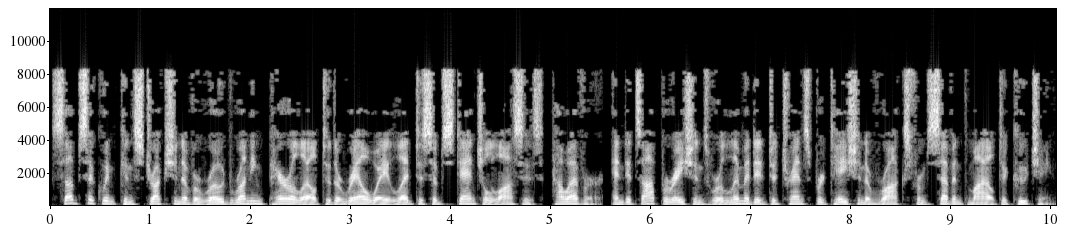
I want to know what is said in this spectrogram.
Subsequent construction of a road running parallel to the railway led to substantial losses, however, and its operations were limited to transportation of rocks from 7th Mile to Kuching.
